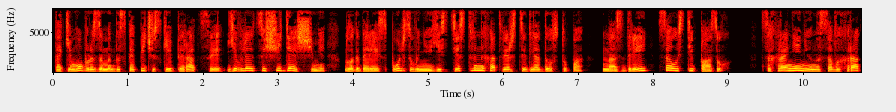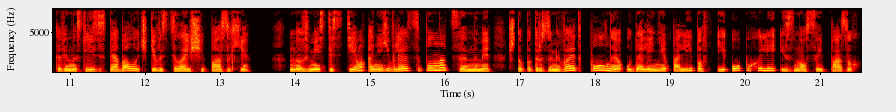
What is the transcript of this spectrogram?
Таким образом, эндоскопические операции являются щадящими благодаря использованию естественных отверстий для доступа, ноздрей, соустий пазух, сохранению носовых раковин и слизистой оболочки, выстилающей пазухи. Но вместе с тем они являются полноценными, что подразумевает полное удаление полипов и опухолей из носа и пазух.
